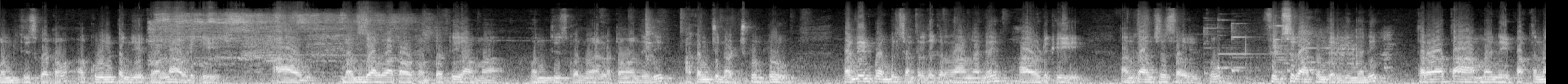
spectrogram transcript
మందు తీసుకోవటం ఆ కూలి పని చేయటం వల్ల ఆవిడకి ఆ మందు అలవాటు అవడంతో ఆమె మందు తీసుకొని వెళ్ళటం అనేది అక్కడి నుంచి నడుచుకుంటూ పన్నెండు పంపుల సెంటర్ దగ్గర రాగానే ఆవిడకి అన్కాన్షియస్ అవుతూ ఫిట్స్ రావటం జరిగిందని తర్వాత ఆ అమ్మాయిని పక్కన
